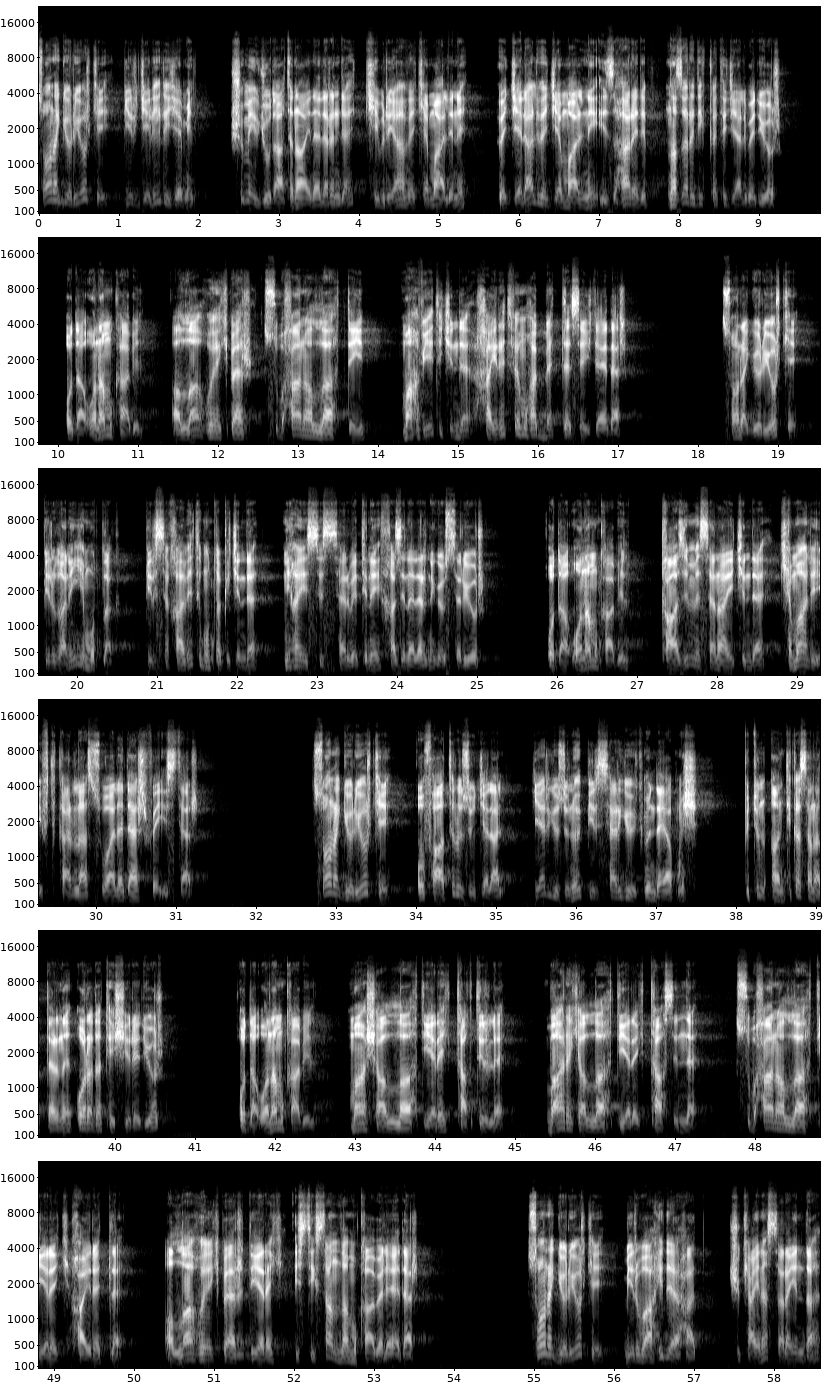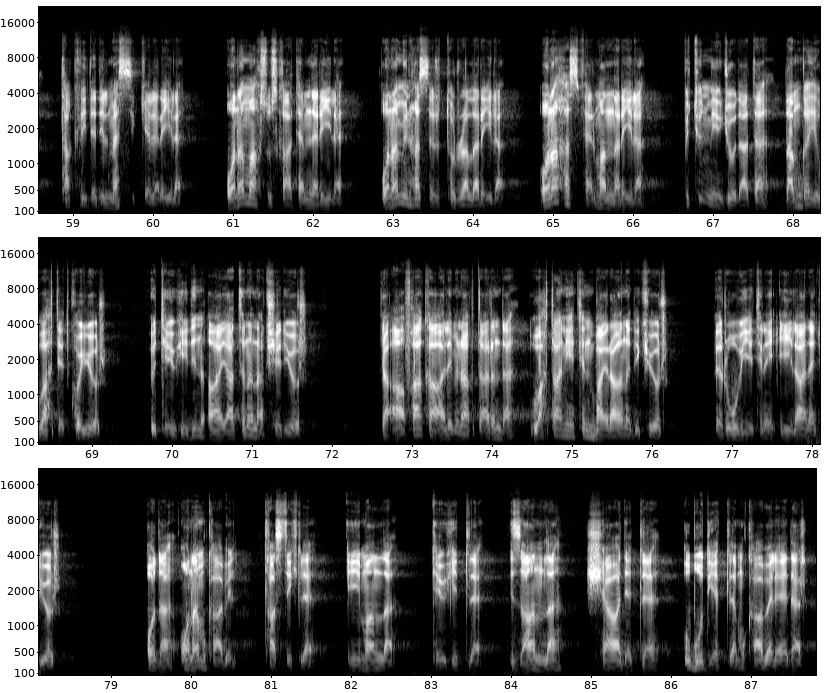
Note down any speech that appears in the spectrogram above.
Sonra görüyor ki bir celil-i cemil şu mevcudatın aynelerinde kibriya ve kemalini ve celal ve cemalini izhar edip nazarı dikkati celbediyor. O da ona mukabil Allahu Ekber, Subhanallah deyip mahviyet içinde hayret ve muhabbetle secde eder. Sonra görüyor ki bir gani mutlak, bir sekavet mutlak içinde nihayetsiz servetini, hazinelerini gösteriyor. O da ona mukabil tazim ve sena içinde kemali iftikarla sual eder ve ister. Sonra görüyor ki o Fatır-ı Zülcelal yeryüzünü bir sergi hükmünde yapmış. Bütün antika sanatlarını orada teşhir ediyor. O da ona mukabil maşallah diyerek takdirle, barekallah diyerek tahsinle, subhanallah diyerek hayretle, Allahu Ekber diyerek istihsanla mukabele eder. Sonra görüyor ki bir vahid-i ehad şu kainat sarayında taklit edilmez sikkeleriyle, ona mahsus katemleriyle, ona münhasır turralarıyla, ona has fermanlarıyla bütün mevcudata damgayı vahdet koyuyor ve tevhidin ayatını nakşediyor ve afak alemin aktarında vahdaniyetin bayrağını dikiyor ve rububiyetini ilan ediyor. O da ona mukabil tasdikle, imanla, tevhidle, izanla, şehadetle, ubudiyetle mukabele eder.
